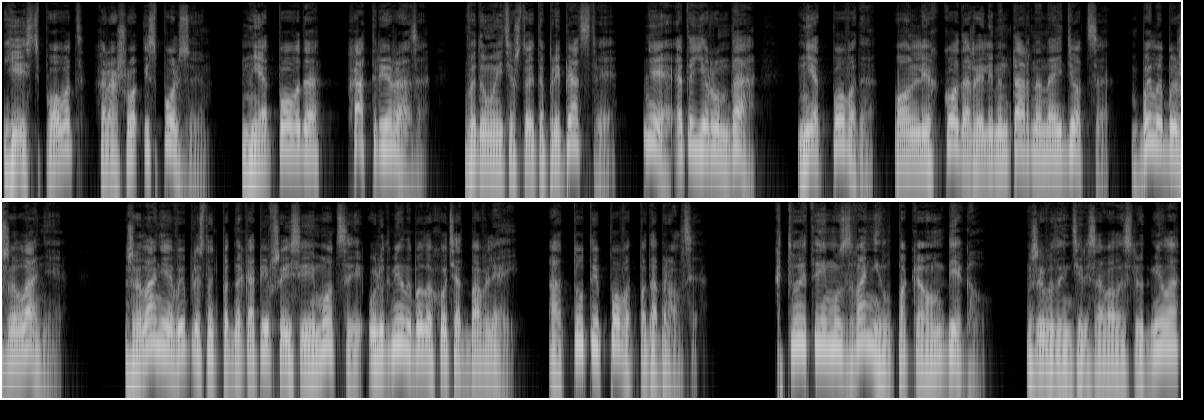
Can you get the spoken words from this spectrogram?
Есть повод — хорошо используем. Нет повода — ха три раза. Вы думаете, что это препятствие? Не, это ерунда. Нет повода. Он легко, даже элементарно найдется. Было бы желание. Желание выплеснуть под накопившиеся эмоции у Людмилы было хоть отбавляй. А тут и повод подобрался. «Кто это ему звонил, пока он бегал?» Живо заинтересовалась Людмила,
